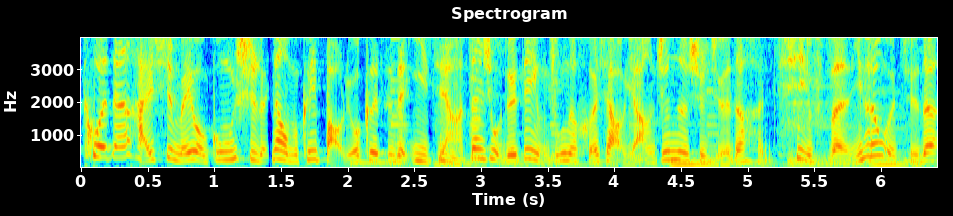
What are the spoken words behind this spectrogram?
脱单还是没有公式的。那我们可以保留各自的意见啊。但是我对电影中的何小阳真的是觉得很气愤，因为我觉得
